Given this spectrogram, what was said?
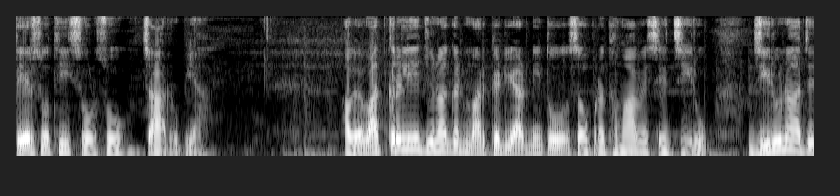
તેરસોથી સોળસો ચાર રૂપિયા. હવે વાત કરી લઈએ જૂનાગઢ માર્કેટ યાર્ડની તો સૌપ્રથમ આવે છે જીરું. જીરુના આજે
